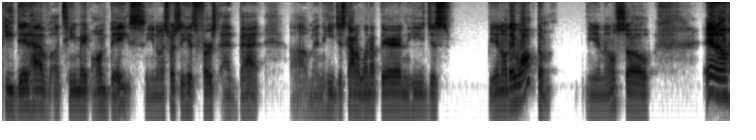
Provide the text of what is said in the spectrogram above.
he did have a teammate on base, you know, especially his first at bat. Um, and he just kind of went up there and he just, you know, they walked him you know. So, you know,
